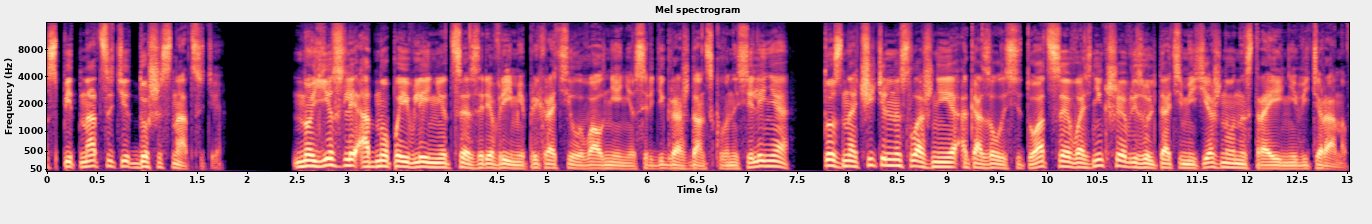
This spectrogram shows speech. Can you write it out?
с 15 до 16. Но если одно появление Цезаря в Риме прекратило волнение среди гражданского населения, то значительно сложнее оказалась ситуация, возникшая в результате мятежного настроения ветеранов.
